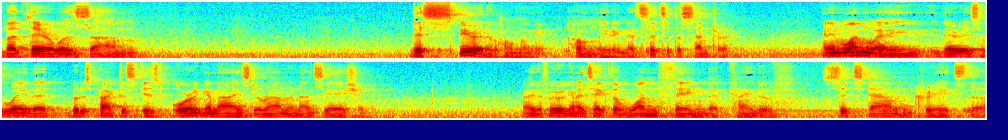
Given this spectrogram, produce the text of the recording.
But there was um, this spirit of home leaving, home leaving that sits at the center. And in one way, there is a way that Buddhist practice is organized around renunciation. Right? If we were going to take the one thing that kind of sits down and creates the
